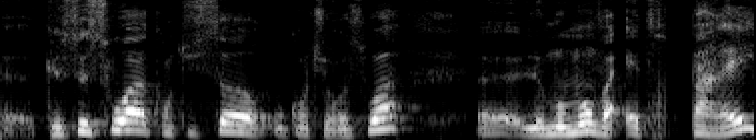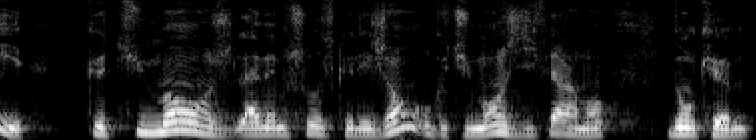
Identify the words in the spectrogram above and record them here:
Euh, que ce soit quand tu sors ou quand tu reçois, euh, le moment va être pareil que tu manges la même chose que les gens ou que tu manges différemment. Donc, euh,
